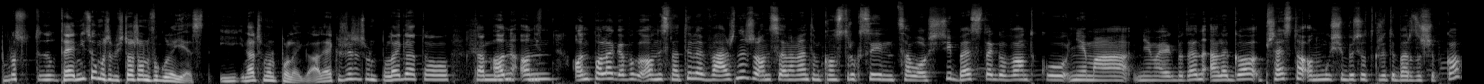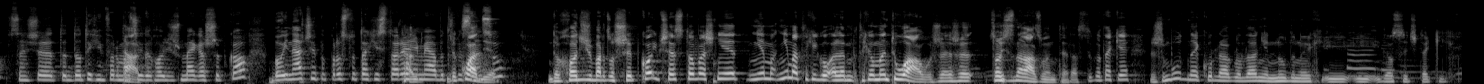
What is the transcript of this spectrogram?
Po prostu tajemnicą może być to, że on w ogóle jest i, i na czym on polega. Ale jak już wiesz, na czym on polega, to tam... On, on, on polega, on jest na tyle ważny, że on jest elementem konstrukcyjnym całości. Bez tego wątku nie ma, nie ma jakby ten, ale go, przez to on musi być odkryty bardzo szybko. W sensie do tych informacji Tak. dochodzisz mega szybko, bo inaczej po prostu ta historia Tak, nie miałaby dokładnie. sensu. Dochodzisz bardzo szybko i przez to właśnie nie ma, nie ma takiego, takiego momentu wow, że, że coś znalazłem teraz. Tylko takie żmudne, kurna, oglądanie nudnych i, i, i dosyć takich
